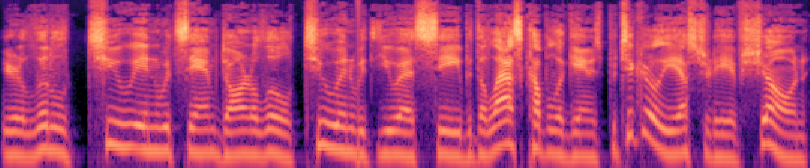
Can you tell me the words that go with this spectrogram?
You're a little too in with Sam Darnold, a little too in with USC. But the last couple of games, particularly yesterday, have shown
